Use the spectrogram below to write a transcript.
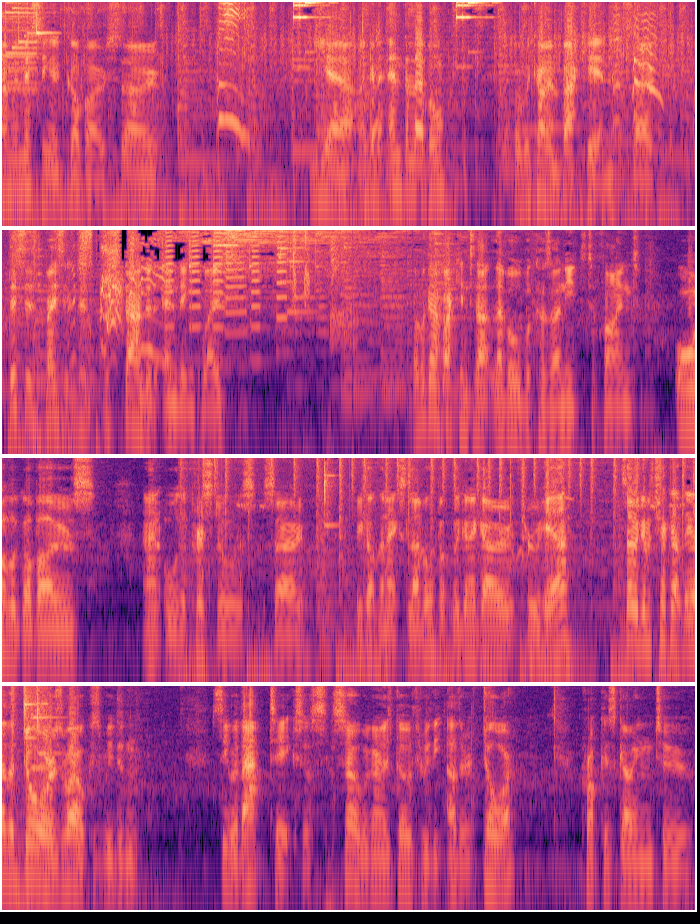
And we're missing a gobbo, so yeah, I'm going to end the level, but we're coming back in. So this is basically just the standard ending place. But we're going back into that level because I need to find all the gobbos and all the crystals. So we got the next level, but we're going to go through here. So we're going to check out the other door as well because we didn't see where that takes us. So we're going to go through the other door. Croc is going to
